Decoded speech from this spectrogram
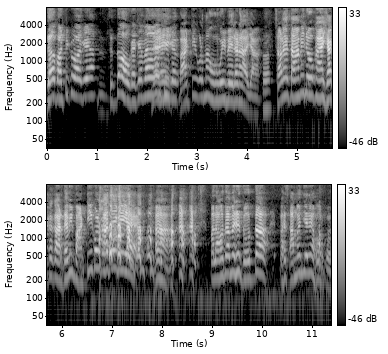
ਜਦ ਬੰਟੀ ਕੋ ਆ ਗਿਆ ਸਿੱਧਾ ਹੋ ਗਿਆ ਕਿ ਮੈਂ ਠੀਕ ਹੈ ਬਾਂਟੀ ਕੋਲ ਮੈਂ ਹੀ ਮਿਲਣ ਆ ਜਾ। ਸਾਲੇ ਤਾਂ ਵੀ ਲੋਕ ਐ ਸ਼ੱਕ ਕਰਦੇ ਵੀ ਬਾਂਟੀ ਕੋਲ ਕਾਹਦੇ ਗਏ ਐ ਹਾਂ। ਪਲਾਉਂਦਾ ਮੈਨੂੰ ਦੁੱਧ ਆ ਪਰ ਸਮਝ ਜੇ ਨੇ ਹੋਰ ਕੁਝ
